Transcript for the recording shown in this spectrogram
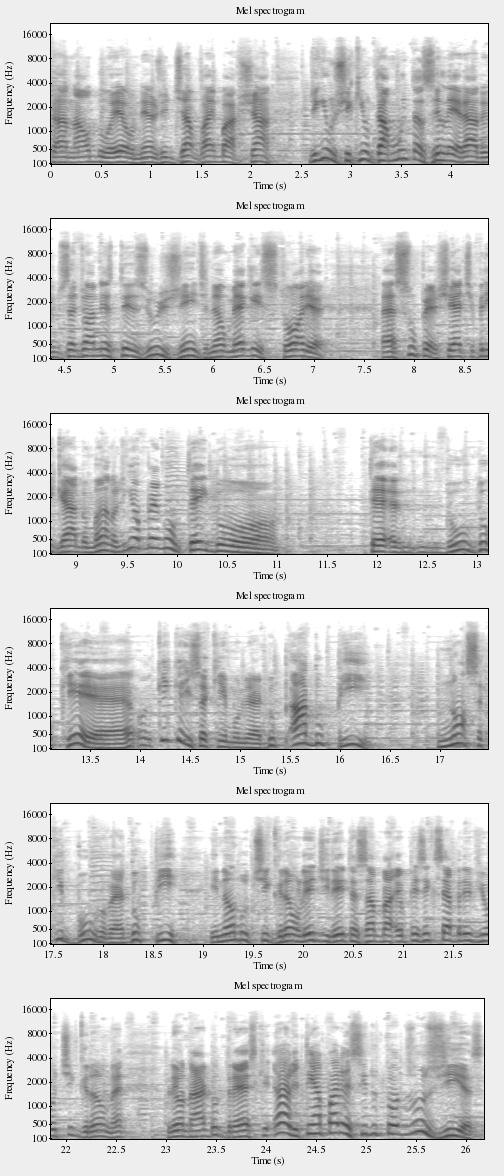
Canal do El, né? A gente já vai baixar. Diguinho, o Chiquinho tá muito acelerado, ele precisa de uma anestesia urgente, né? O Mega História, é, Superchat, obrigado, mano. Eu perguntei do... do, do que? É, o que que é isso aqui, mulher? Do, ah, do Pi. Nossa, que burro, velho. Do Pi e não do Tigrão. Lê direito essa. Eu pensei que você abreviou Tigrão, né? Leonardo Dresk. Ah, ele tem aparecido todos os dias.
